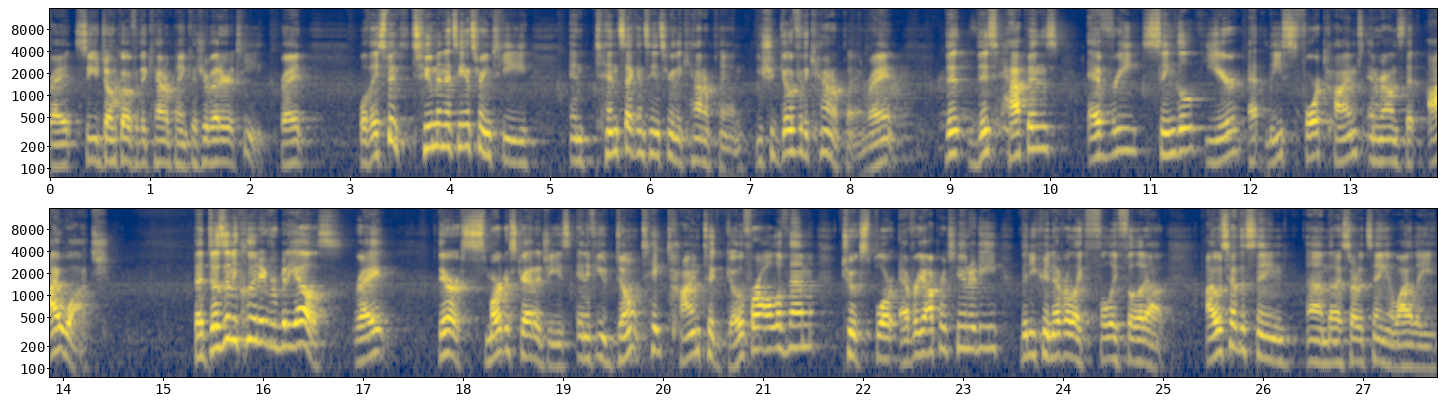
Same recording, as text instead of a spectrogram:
right? So you don't go for the counterplan because you're better at T, right? Well, they spent two minutes answering T and 10 seconds answering the counterplan. You should go for the counterplan, right? Th- this happens every single year at least four times in rounds that I watch. That doesn't include everybody else, right? There are smarter strategies, and if you don't take time to go for all of them, to explore every opportunity, then you can never like fully fill it out. I always have this thing um, that I started saying at Wiley,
